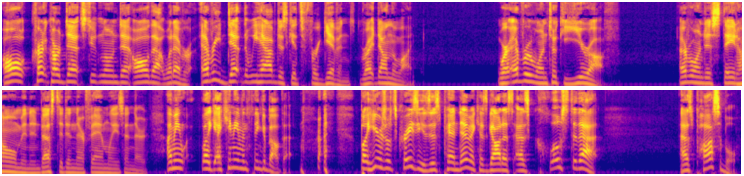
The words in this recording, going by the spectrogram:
All credit card debt, student loan debt, all that, whatever. Every debt that we have just gets forgiven right down the line where everyone took a year off. Everyone just stayed home and invested in their families and their I mean, like I can't even think about that. but here's what's crazy is this pandemic has got us as close to that as possible.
